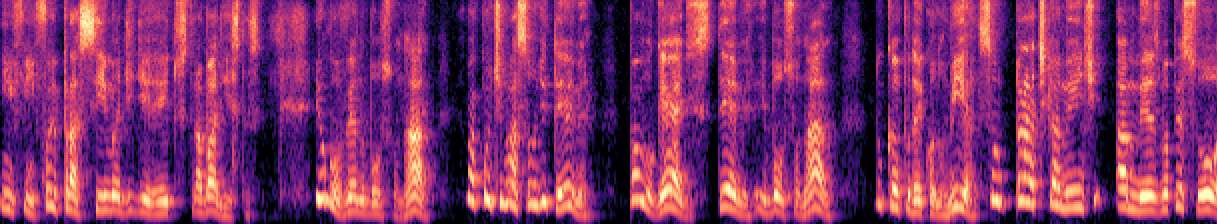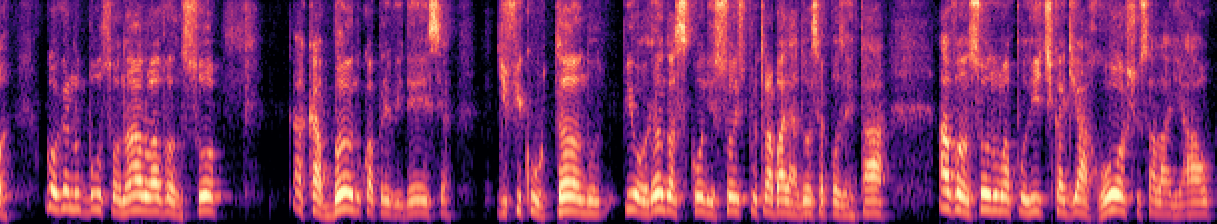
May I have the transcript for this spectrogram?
enfim, foi para cima de direitos trabalhistas. E o governo Bolsonaro é uma continuação de Temer. Paulo Guedes, Temer e Bolsonaro, no campo da economia, são praticamente a mesma pessoa. O governo Bolsonaro avançou acabando com a Previdência, dificultando, piorando as condições para o trabalhador se aposentar, avançou numa política de arroxo salarial,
